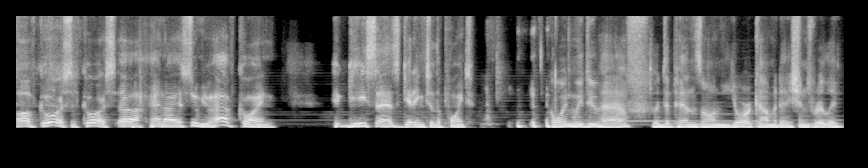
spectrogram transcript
Of course, of course. Uh, and I assume you have coin. He, he says, getting to the point. coin we do have. It depends on your accommodations, really.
